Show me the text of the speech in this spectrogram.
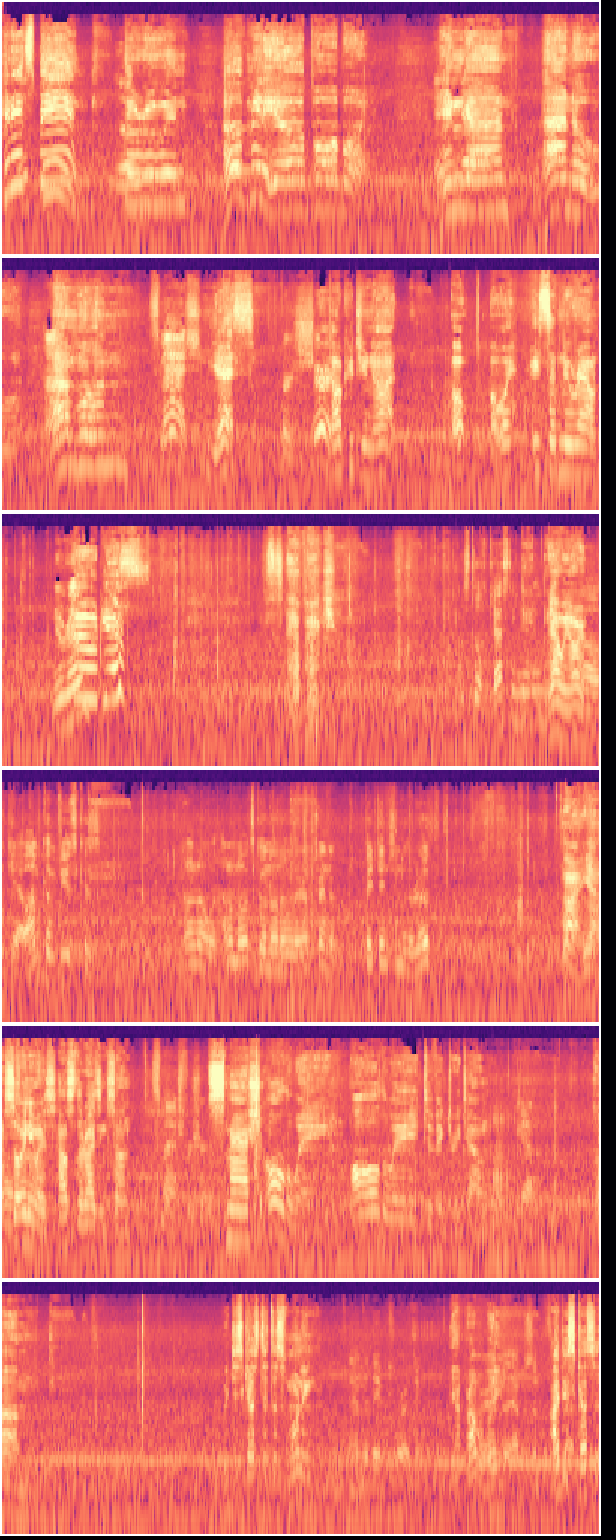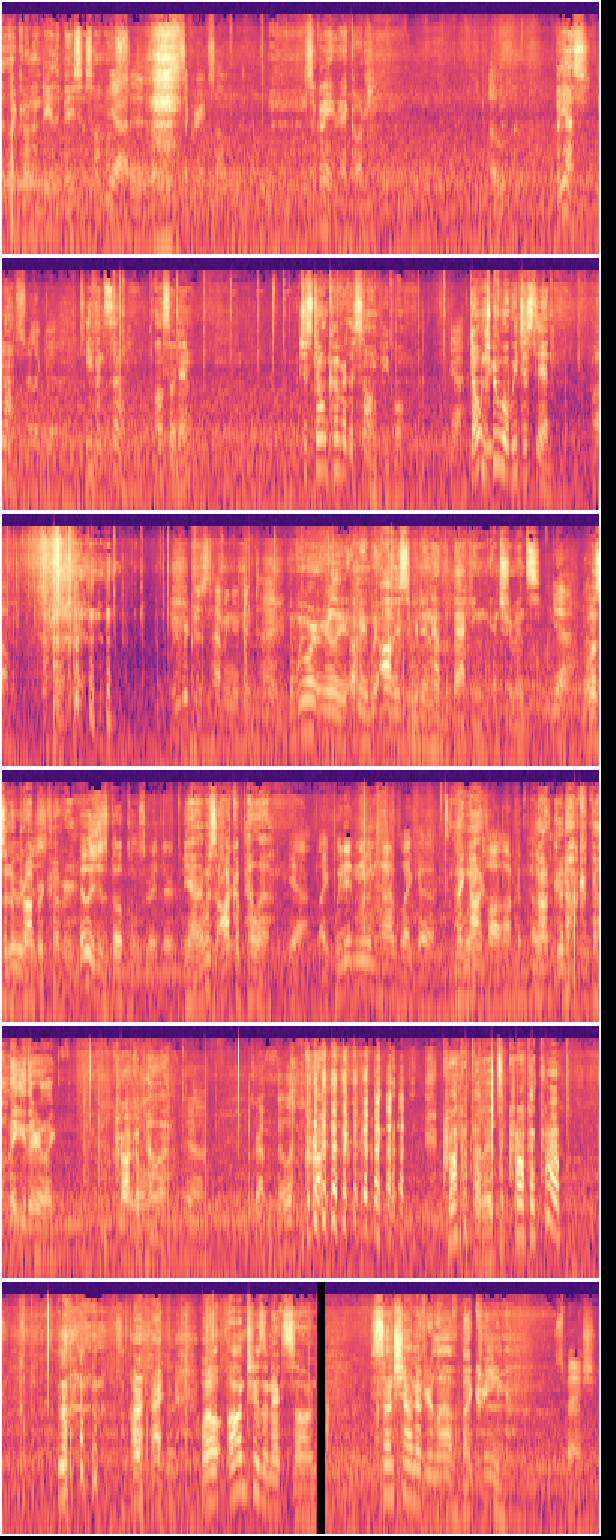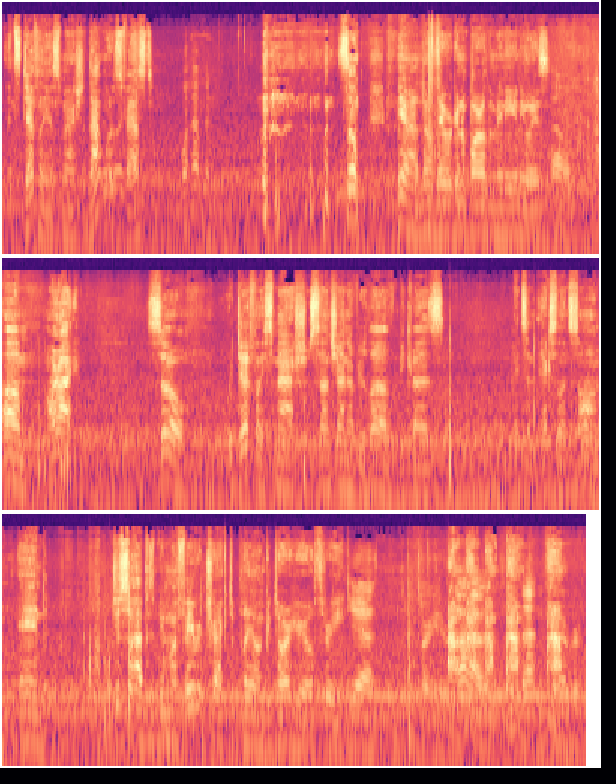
And it's been the ruin of many a poor boy. And God, I know I'm one. Smash! Yes. For sure. How could you not? Oh, wait, he said new round. New round? Dude, yes! This is epic. Still casting right now? Yeah, we are. Oh, okay. Well, I'm confused because I don't know. I don't know what's going on over there. I'm trying to pay attention to the road. Alright, yeah. So, anyways, House of the Rising Sun. Smash for sure. Smash all the way. All the way to Victory Town. Yeah. Um, we discussed it this morning. And the day before, I think. Yeah, probably. the episode before I discuss it like on a daily basis almost. Yeah. It's, it's a great song. It's a great record. Oh, But yes, no, it's really good. even so. Also, Dan, just don't cover this song, people. Yeah. Don't do what we just did. Well, we were just having a good time. And we weren't really, I mean, we, obviously we didn't have the backing instruments. Yeah. It wasn't we a proper just- cover. It was just vocals right there. Yeah, that was a cappella. Yeah, like we didn't even have like a Like not- call it acapella. Not good a cappella either, like crocapella. Yeah, crapapella. Crocapella, it's a crock a crap. All right. Well, on to the next song. Sunshine of Your Love by Cream. Smash. It's definitely a smash. That was fast. What happened? So, yeah, no, they were going to borrow the mini anyways. Oh, Um, all right. So, we definitely smash Sunshine of Your Love because it's an excellent song and just so happens to be my favorite track to play on Guitar Hero 3. yeah. Guitar Hero. I haven't done that in forever.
